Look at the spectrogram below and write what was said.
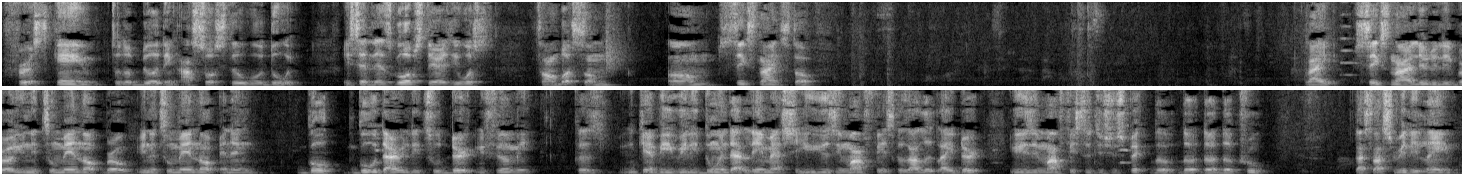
first came to the building, I saw Steve will do it. He said, "Let's go upstairs." He was talking about some um six nine stuff. Like six nine, literally, bro. You need to man up, bro. You need to man up and then go go directly to Durk. You feel me? Cause you can't be really doing that lame ass shit. You using my face cause I look like Durk. You using my face to disrespect the the the, the crew. That's that's really lame.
